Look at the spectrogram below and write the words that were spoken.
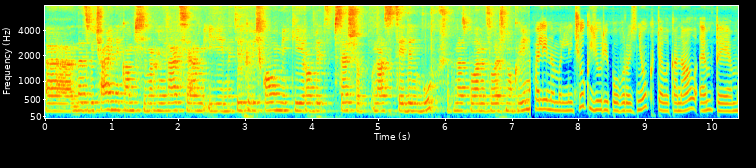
е, надзвичайникам, всім організаціям і не тільки військовим, які роблять все, щоб у нас цей день був, щоб у нас була незалежна Україна. Аліна Мельничук, Юрій Поворознюк, телеканал МТМ.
